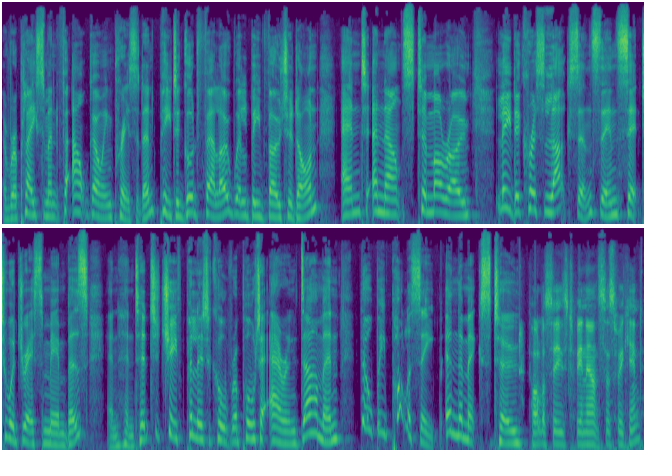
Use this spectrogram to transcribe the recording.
A replacement for outgoing president Peter Goodfellow will be voted on and announced tomorrow. Leader Chris Luxon's then set to address members and hinted to chief political reporter Aaron Darman there'll be policy in the mix too. Policies to be announced this weekend?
